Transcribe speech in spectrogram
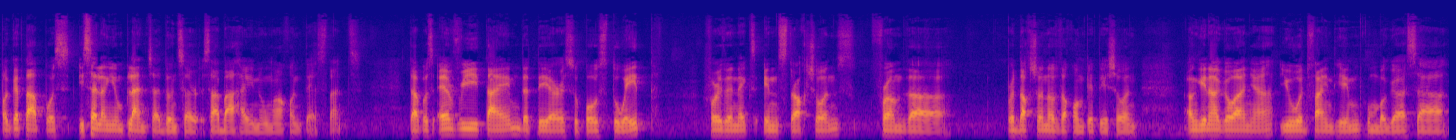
pagkatapos isa lang yung plancha doon sa, sa bahay ng mga contestants. Tapos every time that they are supposed to wait for the next instructions from the production of the competition, ang ginagawa niya, you would find him, kumbaga, sa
